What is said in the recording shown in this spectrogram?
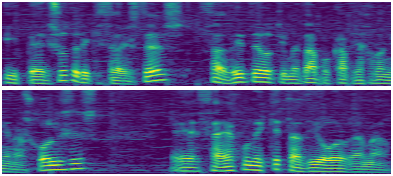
Οι περισσότεροι κιθαριστές θα δείτε ότι μετά από κάποια χρόνια ενασχόλησης ε, θα έχουν και τα δύο όργανα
